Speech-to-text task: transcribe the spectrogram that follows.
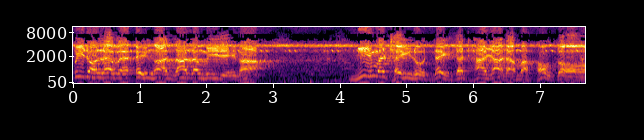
ပြီးတော့လည်းပဲအိမ်ငါသားသမီးတွေကညီမထိန်လို့ဒိတ်တထားရတာမဟုတ်တော့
